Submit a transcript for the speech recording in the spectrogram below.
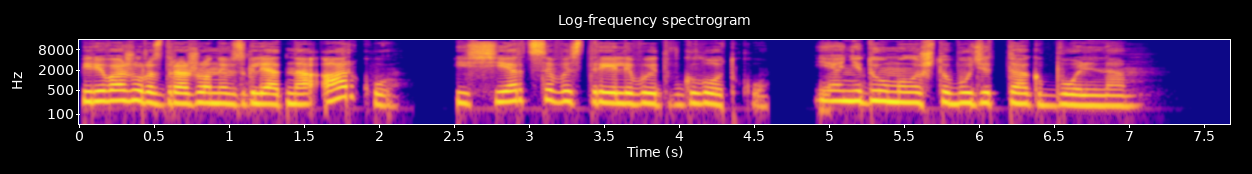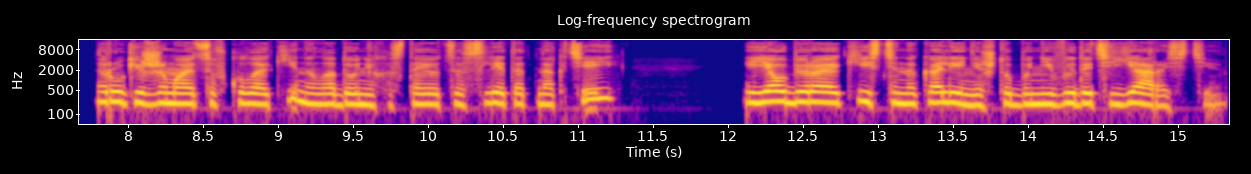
Перевожу раздраженный взгляд на арку, и сердце выстреливает в глотку. Я не думала, что будет так больно. Руки сжимаются в кулаки, на ладонях остается след от ногтей, и я убираю кисти на колени, чтобы не выдать ярости.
